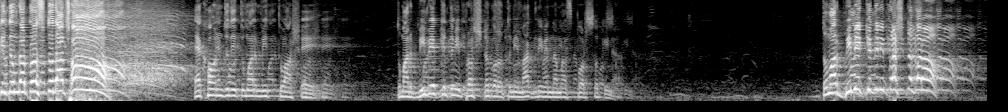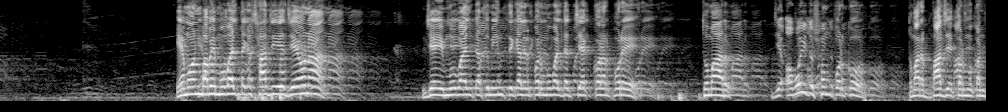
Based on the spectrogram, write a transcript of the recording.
কি তোমরা প্রস্তুত আছো? এখন যদি তোমার মৃত্যু আসে, তোমার বিবেককে তুমি প্রশ্ন করো, তুমি মাগরিবের নামাজ পড়ছো কিনা? তোমার বিবেককে তুমি প্রশ্ন করো। এমন ভাবে মোবাইলটাকে সাজিয়ে যেও না। যে মোবাইলটা তুমি ইন্তেকালের পর মোবাইলটা চেক করার পরে তোমার যে অবৈধ সম্পর্ক, তোমার বাজে কর্মকাণ্ড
